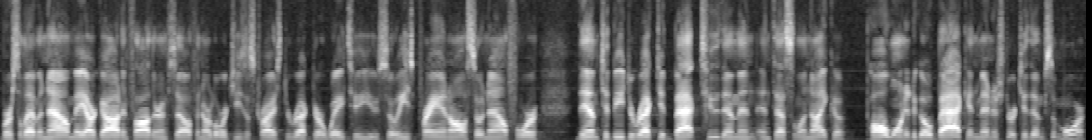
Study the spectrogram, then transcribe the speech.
Verse 11 Now may our God and Father Himself and our Lord Jesus Christ direct our way to you. So he's praying also now for them to be directed back to them in, in Thessalonica. Paul wanted to go back and minister to them some more,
